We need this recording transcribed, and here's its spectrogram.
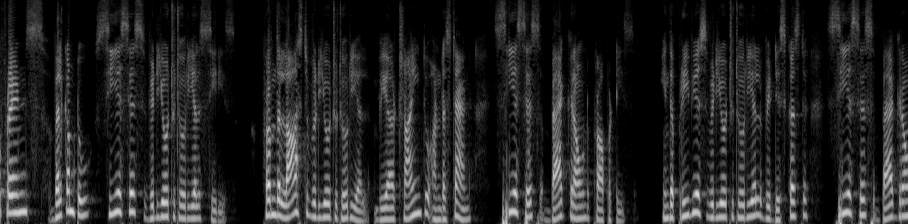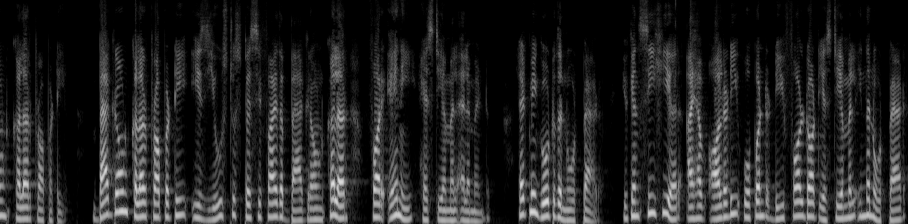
friends, welcome to CSS video tutorial series. From the last video tutorial, we are trying to understand CSS background properties. In the previous video tutorial, we discussed CSS background color property. Background color property is used to specify the background color for any HTML element. Let me go to the notepad. You can see here I have already opened default.html in the notepad.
